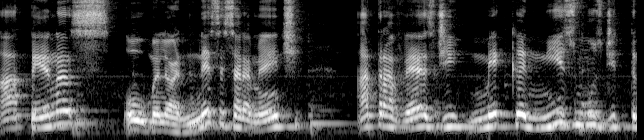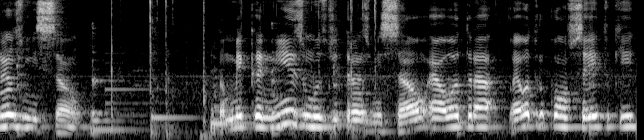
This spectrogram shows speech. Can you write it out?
apenas, ou melhor, necessariamente, através de mecanismos de transmissão. Então, mecanismos de transmissão é, outra, é outro conceito que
